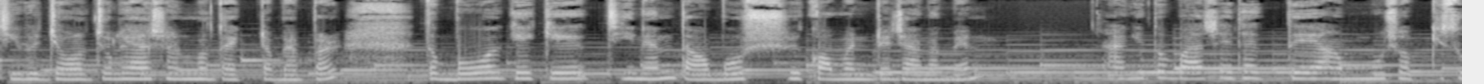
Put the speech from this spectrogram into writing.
জিভে জল চলে আসার মতো একটা ব্যাপার। তো বোয়া কে কে চিনেন তা অবশ্যই কমেন্টে জানাবেন। আগে তো বাসায় থাকতে আম্মু সবকিছু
